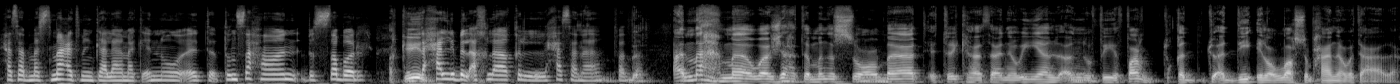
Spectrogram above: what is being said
حسب ما سمعت من كلامك إنه ت- تنصحهم بالصبر أكيد. التحلي بالأخلاق الحسنة. تفضل. مهما واجهت من الصعوبات اتركها ثانويا لأنه في فرض تؤدي إلى الله سبحانه وتعالى.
